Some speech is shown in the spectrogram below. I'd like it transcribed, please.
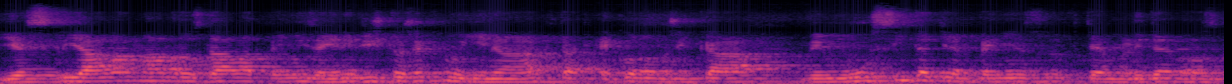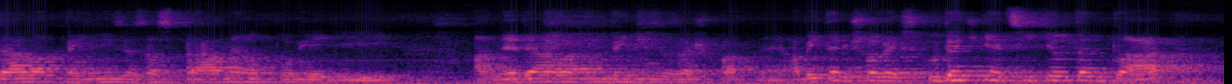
Jestli já vám mám rozdávat peníze, jiný když to řeknu jinak, tak ekonom říká, vy musíte těm, peněz, těm lidem rozdávat peníze za správné odpovědi a nedávat jim peníze za špatné. Aby ten člověk skutečně cítil ten tlak,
